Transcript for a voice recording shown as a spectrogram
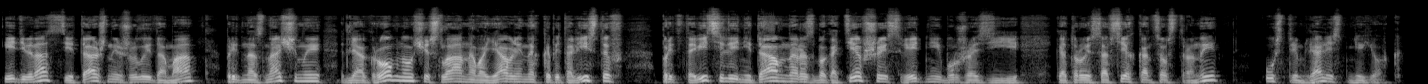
и двенадцатиэтажные жилые дома, предназначенные для огромного числа новоявленных капиталистов, представителей недавно разбогатевшей средней буржуазии, которые со всех концов страны устремлялись в Нью-Йорк.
